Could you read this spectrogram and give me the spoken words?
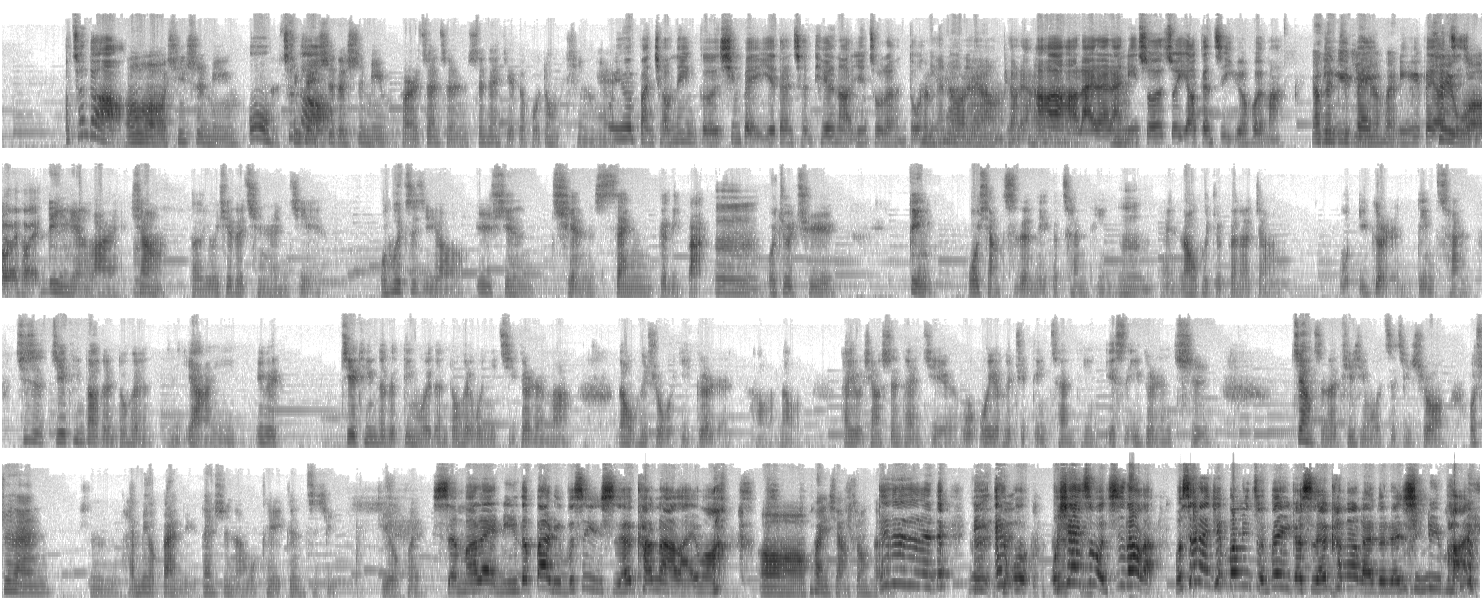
真的啊！哦，新市民哦，新北市的市民反而赞成圣诞节的活动停哎，因为板桥那个新北耶诞城，天呐，已经做了很多年了，很漂亮，很漂亮。好好好，来来来，您说，所以要跟自己约会吗？要跟自己约会，你预备要自己约会。历年来，像呃有一些的情人节，我会自己要预先前三个礼拜，嗯，我就去订我想吃的那个餐厅，嗯，哎，那我会就跟他讲，我一个人订餐。其实接听到的人都会很很讶异，因为接听这个定位的人都会问你几个人嘛，那我会说我一个人，好，那还有像圣诞节，我我也会去订餐厅，也是一个人吃，这样子呢提醒我自己说，我虽然。嗯，还没有伴侣，但是呢，我可以跟自己约会。什么嘞？你的伴侣不是以史恩康纳来吗？哦，幻想中的。对对对对对，你哎，我我现在是我知道了，我圣诞节帮你准备一个史恩康纳来的人形立牌。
